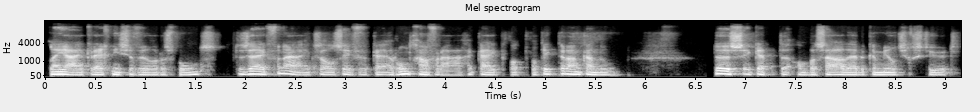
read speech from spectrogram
Alleen ja, hij kreeg niet zoveel respons. Toen zei ik van, nou, ik zal eens even rond gaan vragen, kijk wat, wat ik eraan kan doen. Dus ik heb de ambassade heb ik een mailtje gestuurd.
